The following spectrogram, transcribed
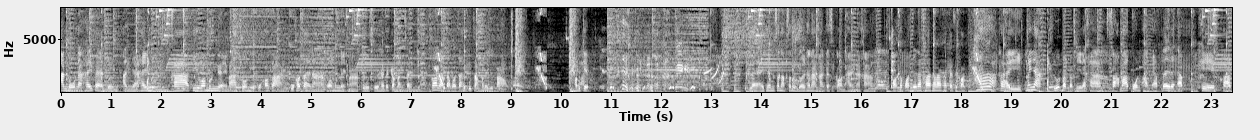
อันนู้นนะให้แฟนมึง อันเนี้ยให้มึงค่าที่ว่ามึงเหนื่อยมากช่วงนี้กูเข้าใจ กูเข้าใจนะว่ามึงเหนื่อยมาก กูซื้อให้เป็นกำลังใจมึงนะก็แล้วแต่ว่าจะให้กูจับอะไรหรือเปล่า เอาไปเก็บ และ item สนับสนุนโดยธนาคารกสิกรไทยนะคะ ขอสปอนด้วยนะคะ ธนาคารกสิกร ถ้าใครไม่อยากรูดบัตรแบบนี้นะคะ สามารถโอนผ่านแอปได้ในแอป Plus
